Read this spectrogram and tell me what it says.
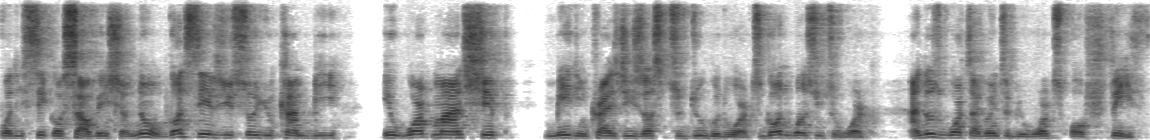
for the sake of salvation. No, God saves you so you can be a workmanship made in Christ Jesus to do good works. God wants you to work. And those works are going to be works of faith.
